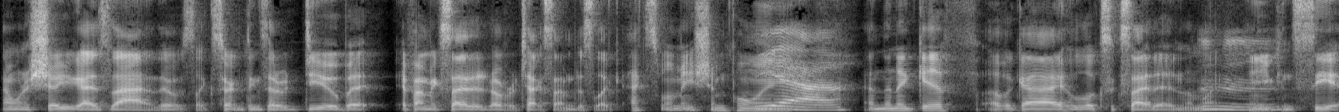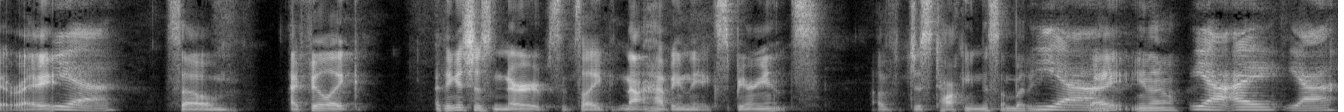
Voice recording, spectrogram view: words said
And I want to show you guys that there was like certain things that I would do, but if I'm excited over text, I'm just like exclamation point. yeah. And then a gif of a guy who looks excited and i'm like and you mm-hmm. can see it right? Yeah. So i feel like i think it's just nerves. It's like not having the experience of just talking to somebody Yeah. right? You know? Yeah i yeah.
